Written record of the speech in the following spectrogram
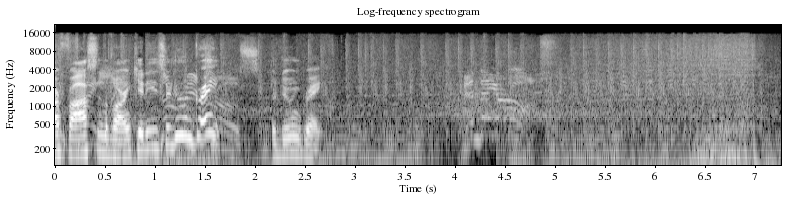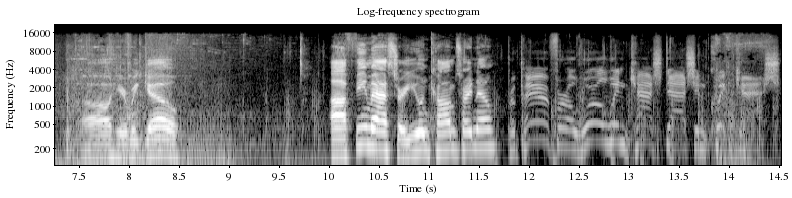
Our And Foss and the Barn Kitties are doing great. They're doing great. And they are off. Oh, here we go. Uh, Fee Master, are you in comms right now? Prepare for a whirlwind cash dash in quick cash.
